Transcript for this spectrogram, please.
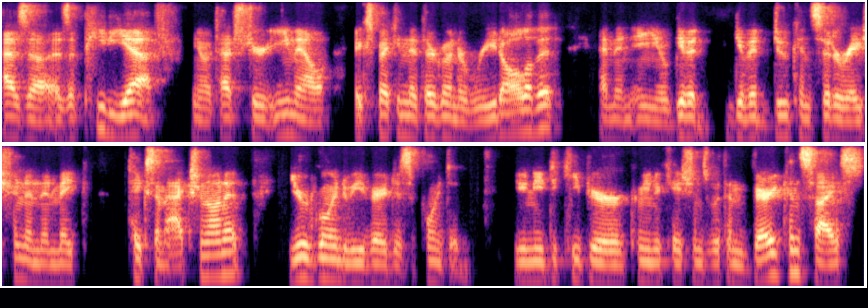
as a as a PDF, you know, attached to your email, expecting that they're going to read all of it, and then and, you know give it give it due consideration and then make take some action on it you're going to be very disappointed. You need to keep your communications with them very concise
